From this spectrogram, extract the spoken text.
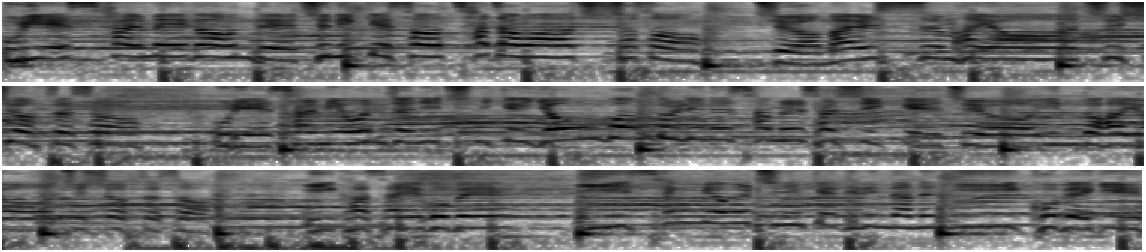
우리의 삶의 가운데 주님께서 찾아와 주셔서 주여 말씀하여 주시옵소서. 우리의 삶이 온전히 주님께 영광 돌리는 삶을 살 수 있게 주여 인도하여 주시옵소서. 이 가사의 고백 이 생명을 주님께 드린다는 이 고백이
